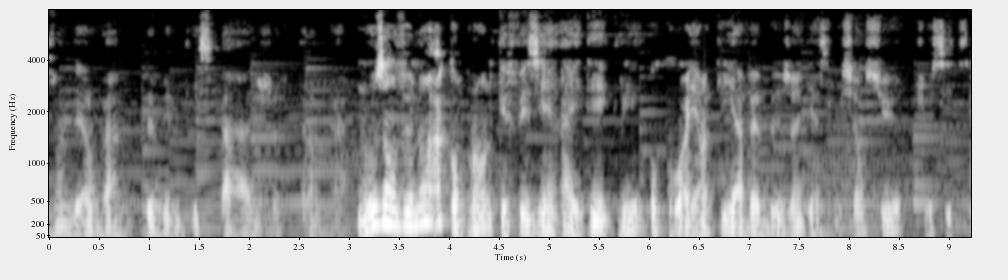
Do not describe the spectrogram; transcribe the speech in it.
Zondervan 2010 page 34. Nous en venons à comprendre qu'Éphésiens a été écrit aux croyants qui avaient besoin d'instructions sur, je cite,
